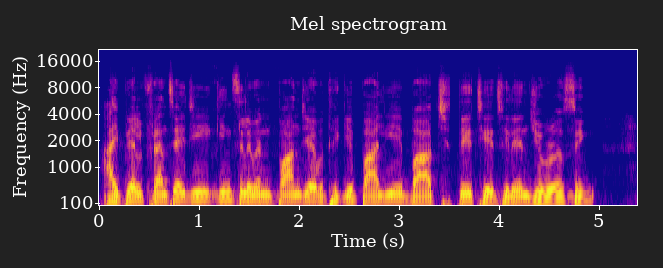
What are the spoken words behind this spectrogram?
IPL franchise Kings Eleven Punjab থেকে পালিয়ে বাঁচতে চেয়েছিলেন যুবরাজ সিং।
